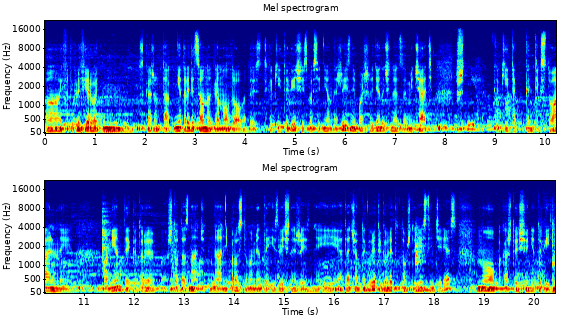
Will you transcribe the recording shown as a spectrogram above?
э, и фотографировать, скажем так, нетрадиционно для Молдовы. То есть какие-то вещи из повседневной жизни больше людей начинают замечать какие-то контекстуальные моменты, которые что-то значат, а не просто моменты из личной жизни. И это о чем-то говорит, и говорит о том, что есть интерес, но пока что еще нету видео.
